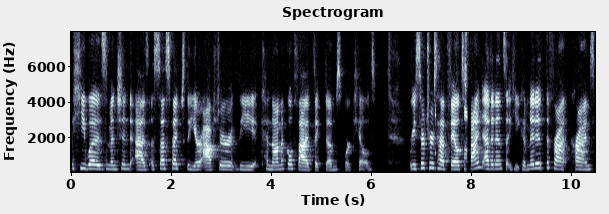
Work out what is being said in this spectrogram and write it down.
he was mentioned as a suspect the year after the canonical five victims were killed. Researchers have failed to find evidence that he committed the crimes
